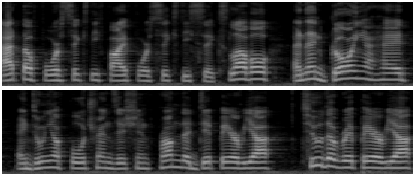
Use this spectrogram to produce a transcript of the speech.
at the 465, 466 level, and then going ahead and doing a full transition from the dip area to the rip area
